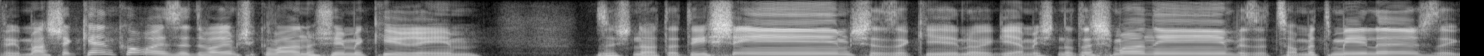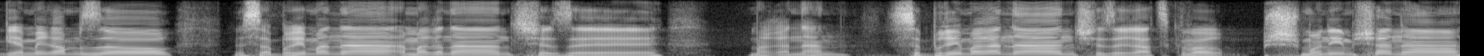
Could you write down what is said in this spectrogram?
ומה שכן קורה זה דברים שכבר אנשים מכירים. זה שנות ה-90, שזה כאילו הגיע משנות ה-80, וזה צומת מילר, שזה הגיע מרמזור, וסברי מרנן, שזה... מרנן? סברי מרנן, שזה רץ כבר 80 שנה.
